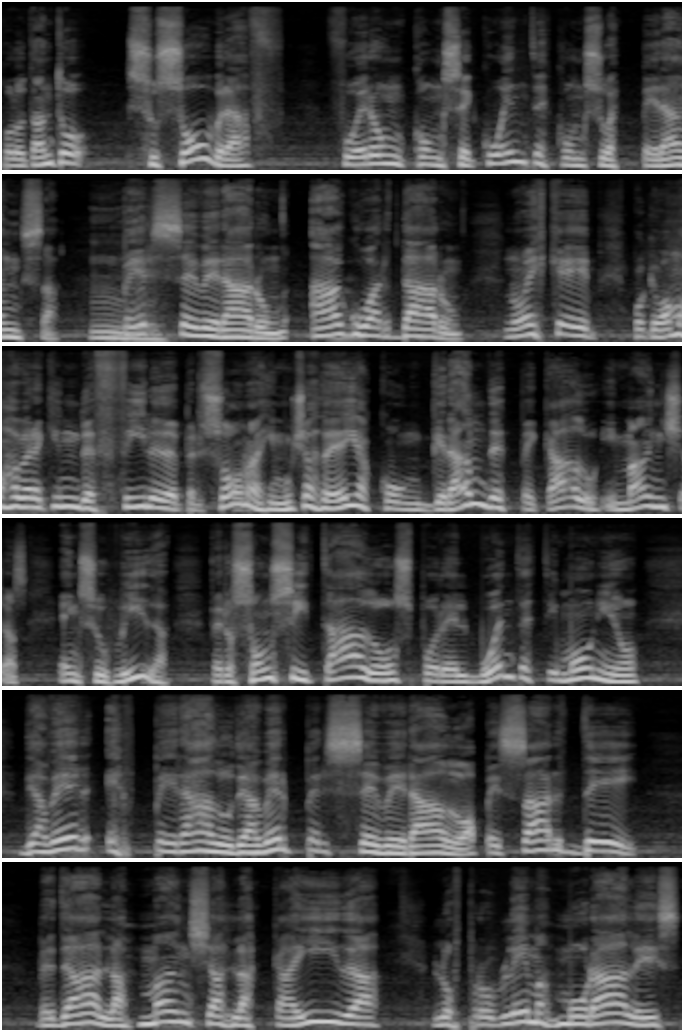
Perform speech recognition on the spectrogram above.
Por lo tanto, sus obras fueron consecuentes con su esperanza, perseveraron, aguardaron. No es que, porque vamos a ver aquí un desfile de personas y muchas de ellas con grandes pecados y manchas en sus vidas, pero son citados por el buen testimonio de haber esperado, de haber perseverado, a pesar de, ¿verdad? Las manchas, las caídas, los problemas morales,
